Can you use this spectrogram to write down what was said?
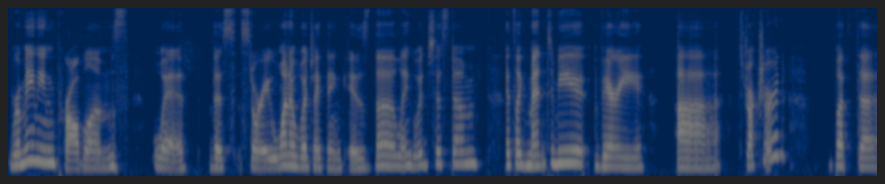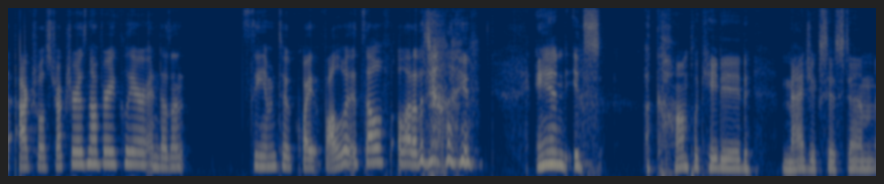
remaining problems with this story, one of which I think is the language system. It's like meant to be very uh structured, but the actual structure is not very clear and doesn't seem to quite follow it itself a lot of the time. And it's a complicated magic system.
